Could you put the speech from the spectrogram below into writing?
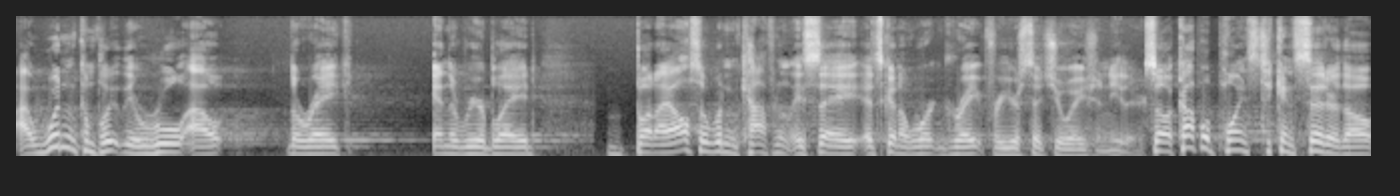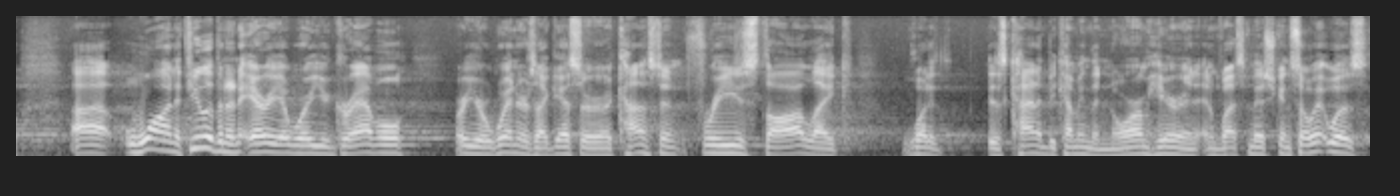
I wouldn't completely rule out the rake and the rear blade, but I also wouldn't confidently say it's gonna work great for your situation either. So a couple points to consider though. Uh, one, if you live in an area where your gravel or your winters, I guess, are a constant freeze thaw, like what is kind of becoming the norm here in, in West Michigan. So it was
